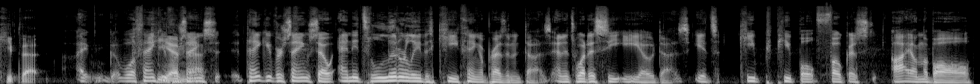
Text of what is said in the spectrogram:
keep that. I, well, thank you for saying thank you for saying so. And it's literally the key thing a president does, and it's what a CEO does. It's keep people focused, eye on the ball,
